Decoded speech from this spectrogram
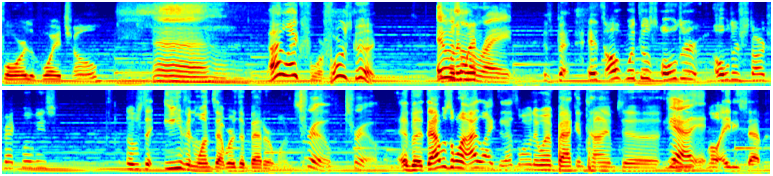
Four: The Voyage Home. Uh, I like four. Four is good. it was all right. It's be- it's all with those older older Star Trek movies. It was the even ones that were the better ones. True. True. Uh, But that was the one I liked. It. That's the one when they went back in time to Yeah, 80 well eighty seven.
